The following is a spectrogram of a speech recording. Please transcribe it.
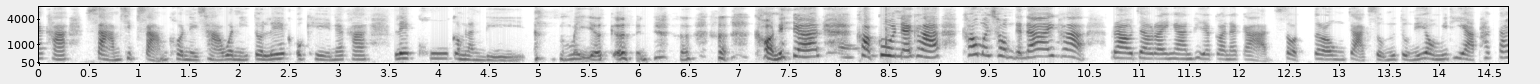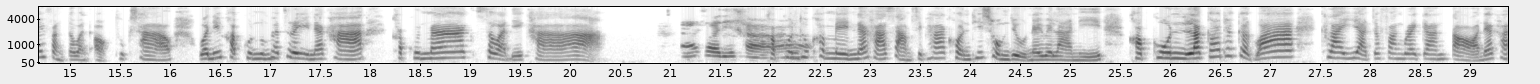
นะคะ 33 คนในเช้าวันนี้ตัวเลขโอเคนะคะ เลขคู่กำลังดี ไม่เยอะเกิน ขออนุญาตขอบคุณนะคะ เข้ามาชมกันได้ค่ะ เราจะรายงานพยากรณ์อากาศสดตรงจากศูนย์อุตุนิยมวิทยาภาคใต้ฝั่งตะวันออกทุกเช้า วันนี้ขอบคุณคุณพัชรีนะคะ ขอบคุณมาก สวัสดีค่ะ สวัสดีค่ะ ขอบคุณทุกคอมเมนต์นะคะ 35 คนที่ชมอยู่ในเวลานี้ ขอบคุณแล้วก็ถ้าเกิดว่าใครอยากจะฟังรายการต่อนะคะ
